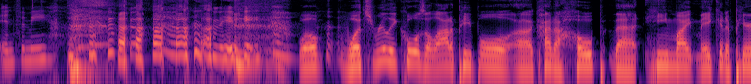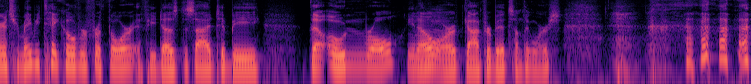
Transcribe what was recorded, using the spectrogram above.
infamy. Maybe. well, what's really cool is a lot of people uh, kind of hope that he might make an appearance or maybe take over for Thor if he does decide to be the Odin role, you know, or God forbid something worse.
